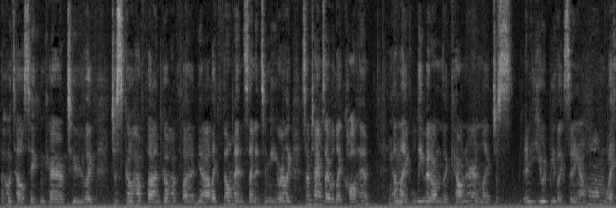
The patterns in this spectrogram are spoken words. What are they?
the hotel's taken care of too like just go have fun go have fun. Yeah like film it and send it to me or like sometimes I would like call him Mhm. and like leave it on the counter and like just and he would be like sitting at home like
